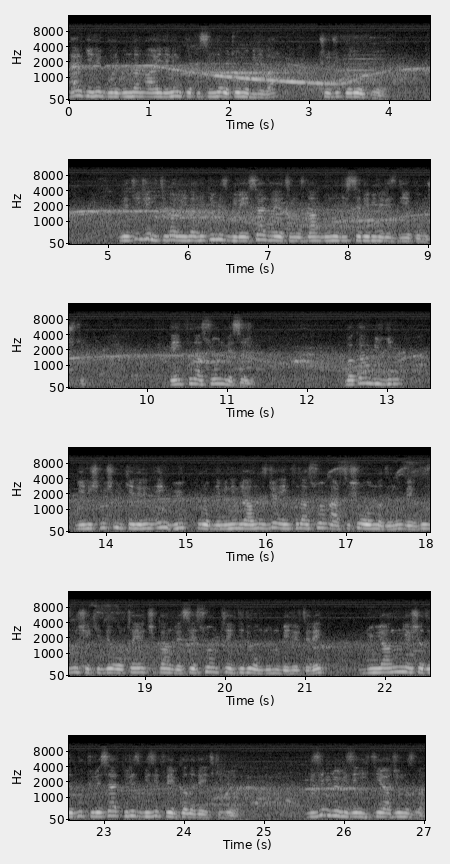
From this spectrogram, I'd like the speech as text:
her gelir grubundan ailenin kapısında otomobili var, çocukları okuyor. Netice itibarıyla hepimiz bireysel hayatımızdan bunu hissedebiliriz diye konuştu. Enflasyon mesajı. Bakan Bilgin, gelişmiş ülkelerin en büyük probleminin yalnızca enflasyon artışı olmadığını ve hızlı şekilde ortaya çıkan resesyon tehdidi olduğunu belirterek, dünyanın yaşadığı bu küresel kriz bizi fevkalade etkiliyor. Bizim dövize ihtiyacımız var.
